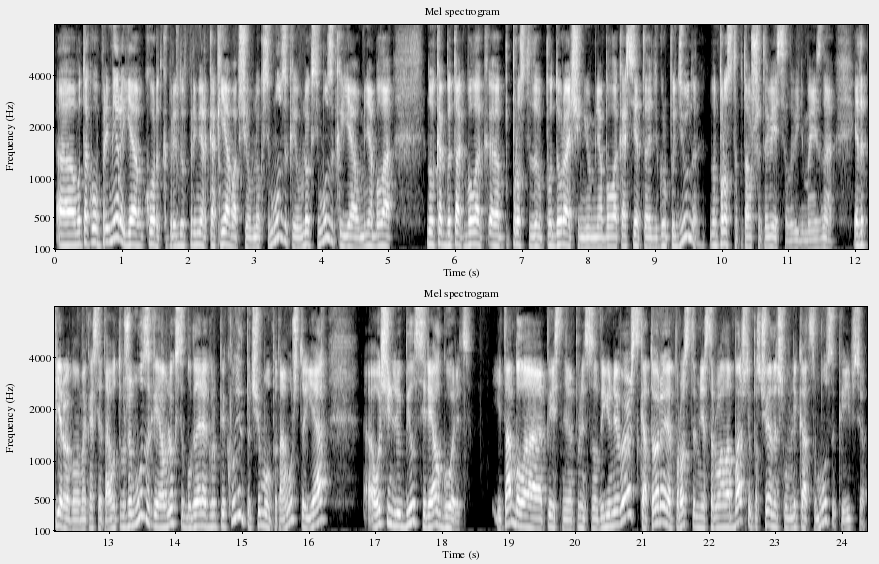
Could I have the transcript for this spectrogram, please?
э, вот такого примера, я коротко приведу в пример, как я вообще увлекся музыкой. Увлекся музыкой я, у меня была ну, как бы так была, э, просто по дурачению у меня была кассета группы Дюна, ну, просто потому что это весело, видимо, я не знаю. Это первая была моя кассета. А вот уже музыка я увлекся благодаря группе Queen. Почему? Потому что я очень любил сериал «Горец». И там была песня Prince of the Universe, которая просто мне сорвала башню, после чего я начал увлекаться музыкой, и все.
